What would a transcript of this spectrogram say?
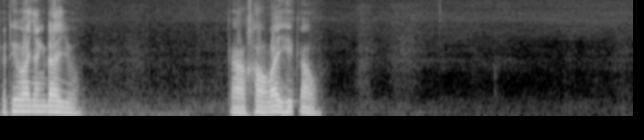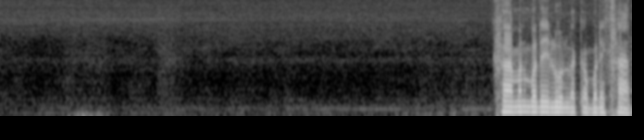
ก็ถือว่ายังได้อยู่กเอาเข้าไว้คือเก่า ค่ามันบ่ได้ลุดแล้วก็บ่ได้ขาด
